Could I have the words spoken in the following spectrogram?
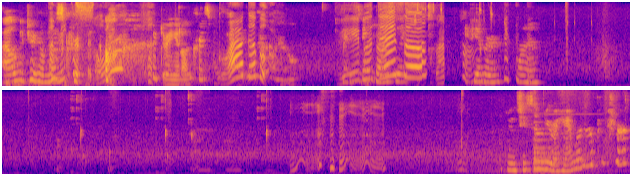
I'll be doing it on this Christmas. We're doing it on Christmas. Gragabu. I don't know. Viva Deso. If you ever wanna. Mm. Did she send you a hamburger picture?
